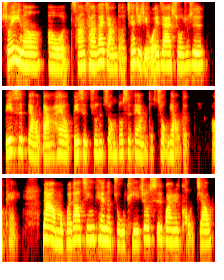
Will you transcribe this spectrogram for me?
所以呢，呃，我常常在讲的前几集，我一直在说，就是彼此表达还有彼此尊重都是非常的重要的。OK，那我们回到今天的主题，就是关于口交。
